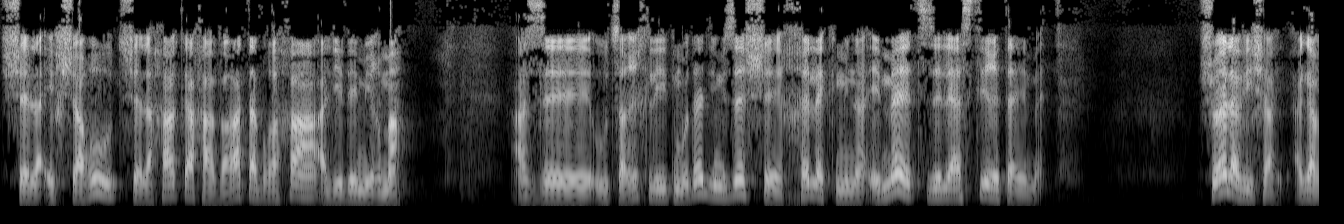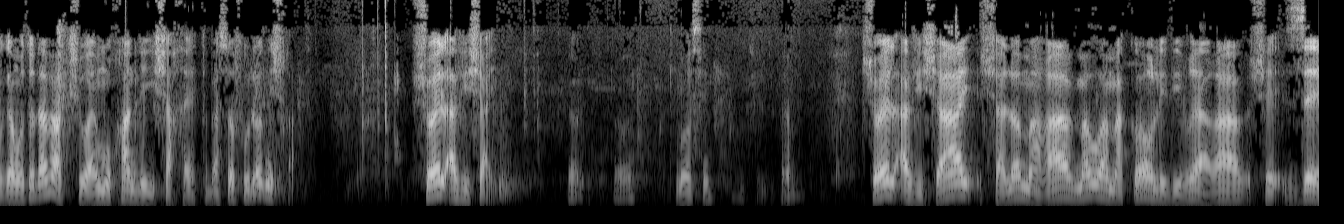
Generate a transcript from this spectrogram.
של האפשרות של אחר כך העברת הברכה על ידי מרמה. אז uh, הוא צריך להתמודד עם זה שחלק מן האמת זה להסתיר את האמת. שואל אבישי, אגב, גם אותו דבר, כשהוא היה מוכן להישחט, בסוף הוא לא נשחט. שואל אבישי, מה עושים? שואל אבישי, שלום הרב, מהו המקור לדברי הרב שזה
